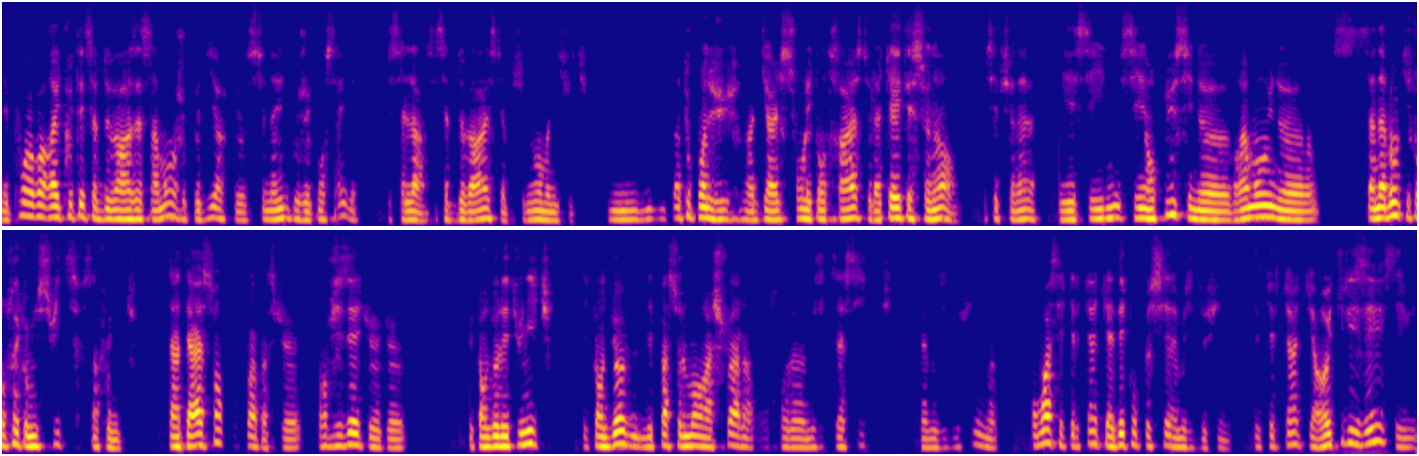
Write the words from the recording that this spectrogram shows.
Mais pour avoir écouté celle de Varese récemment, je peux dire que s'il y en a une que je conseille, c'est celle-là, c'est celle de Varese, qui est absolument magnifique. À tout point de vue, la direction, les contrastes, la qualité sonore, exceptionnelle. Et c'est en plus vraiment une, c'est un album qui construit comme une suite symphonique. C'est intéressant, pourquoi? Parce que quand je disais que, que que est unique. Candiol n'est pas seulement à cheval entre la musique classique et la musique de film. Pour moi, c'est quelqu'un qui a décomplexé la musique de film. C'est quelqu'un qui a réutilisé ses,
